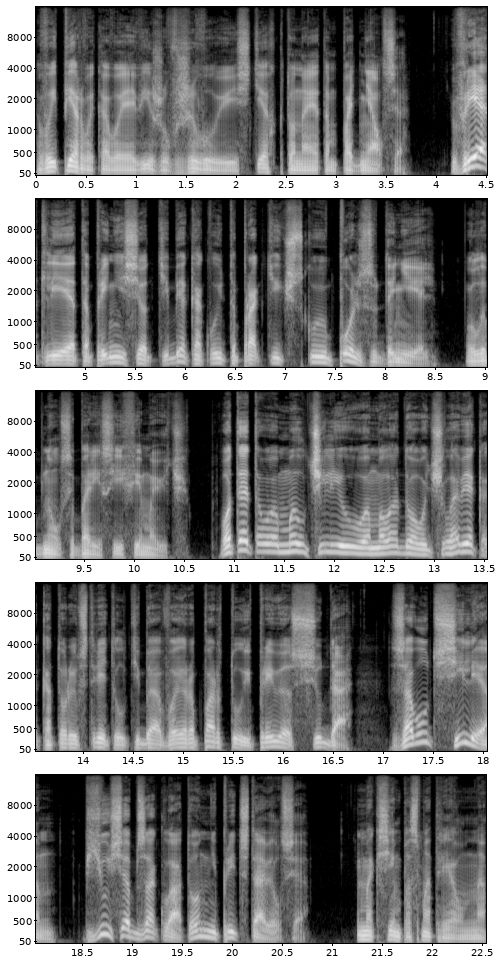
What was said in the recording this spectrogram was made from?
Вы первый, кого я вижу вживую из тех, кто на этом поднялся». «Вряд ли это принесет тебе какую-то практическую пользу, Даниэль», — улыбнулся Борис Ефимович. Вот этого молчаливого молодого человека, который встретил тебя в аэропорту и привез сюда, зовут Силен. Бьюсь об заклад, он не представился». Максим посмотрел на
